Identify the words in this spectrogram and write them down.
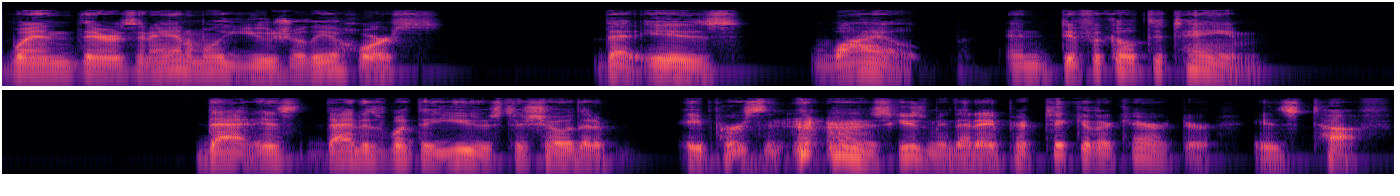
when there's an animal, usually a horse, that is wild and difficult to tame, that is that is what they use to show that a, a person, excuse me, that a particular character is tough.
